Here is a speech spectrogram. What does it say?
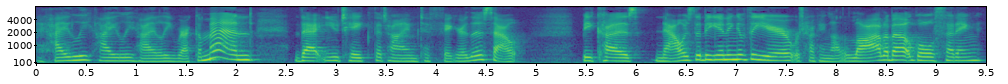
I highly, highly, highly recommend that you take the time to figure this out because now is the beginning of the year. We're talking a lot about goal setting.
